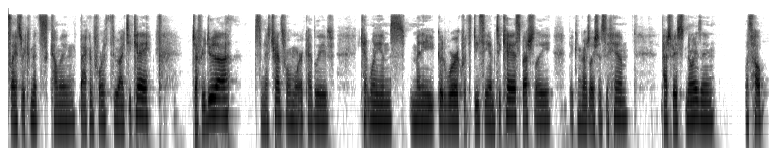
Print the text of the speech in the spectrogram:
slicer commits coming back and forth through ITK. Jeffrey Duda, some nice transform work, I believe. Kent Williams, many good work with DCMTK especially. Big congratulations to him. Patch-based noising was helped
